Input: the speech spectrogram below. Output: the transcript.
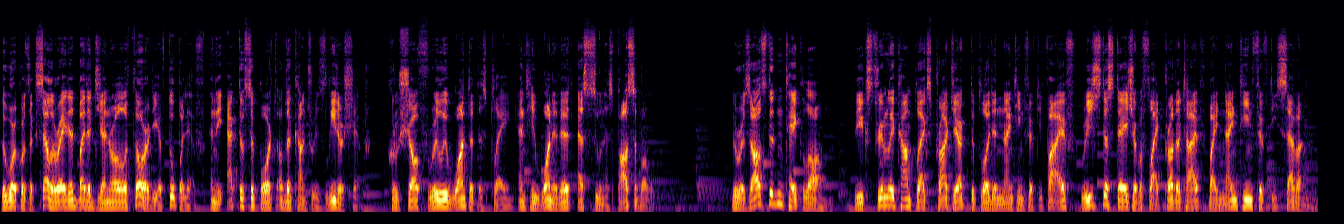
The work was accelerated by the general authority of Tupolev and the active support of the country's leadership, Khrushchev really wanted this plane, and he wanted it as soon as possible. The results didn't take long. The extremely complex project, deployed in 1955, reached the stage of a flight prototype by 1957.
